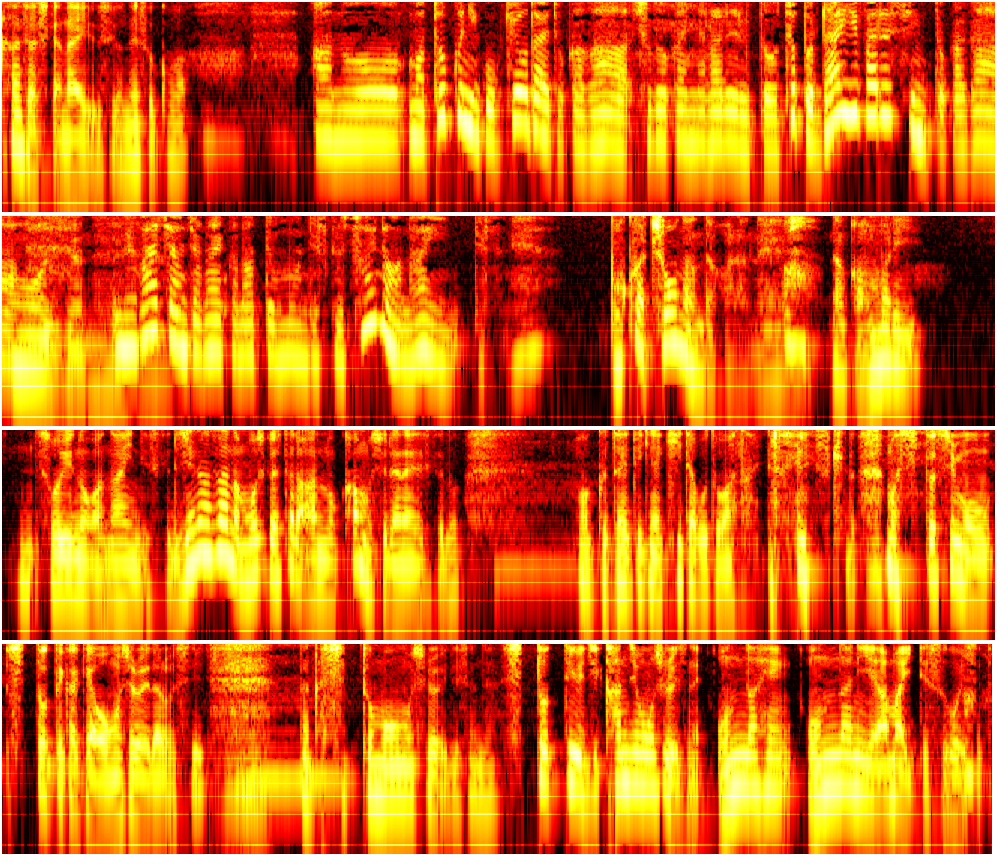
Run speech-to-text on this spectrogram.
感謝しかないですよね、そこは。あの、まあ、特にご兄弟とかが書道家になられると、ちょっとライバル心とかが。芽生えちゃうんじゃないかなって思うんですけど、そういうのはないんですね。僕は長男だからねあ、なんかあんまりそういうのがないんですけど、次男さんはもしかしたらあるのかもしれないですけど、まあ、具体的には聞いたことはないですけど、まあ、嫉妬しも、嫉妬って書けば面白いだろうし、なんか嫉妬も面白いですよね。嫉妬っていう字、漢字も面白いですね。女編、女に甘いってすごいですね。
